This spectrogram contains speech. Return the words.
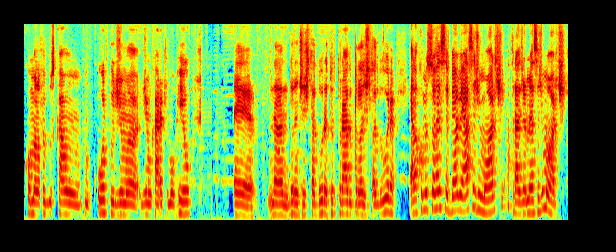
como ela foi buscar um, um corpo de, uma, de um cara que morreu é, na, durante a ditadura, torturado pela ditadura, ela começou a receber ameaça de morte atrás de ameaça de morte.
